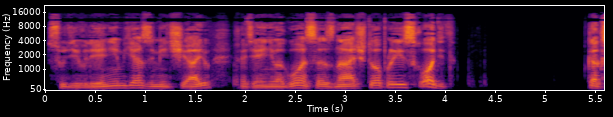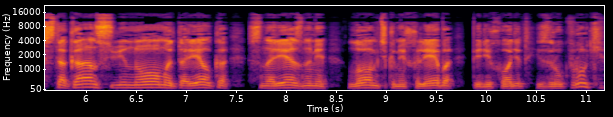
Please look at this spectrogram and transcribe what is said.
С удивлением я замечаю, хотя и не могу осознать, что происходит как стакан с вином и тарелка с нарезанными ломтиками хлеба переходит из рук в руки.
